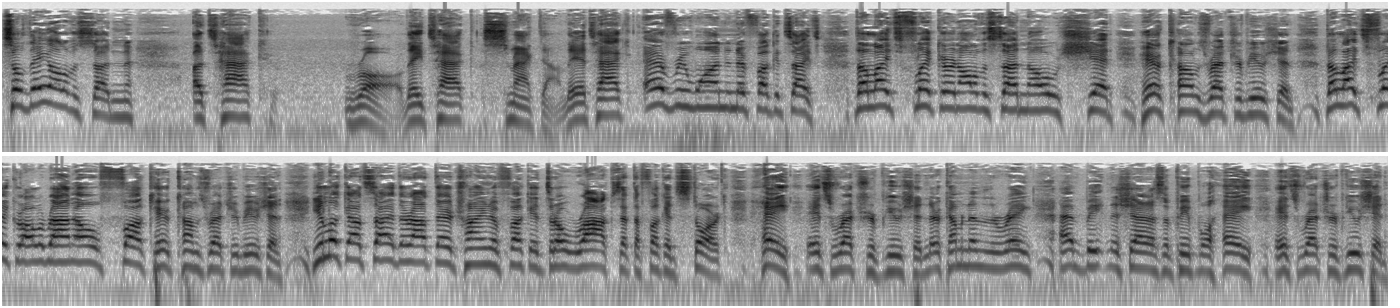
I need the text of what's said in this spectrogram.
So they all of a sudden attack Raw. They attack SmackDown. They attack everyone in their fucking sights. The lights flicker, and all of a sudden, oh shit, here comes Retribution. The lights flicker all around. Oh fuck, here comes Retribution. You look outside, they're out there trying to fucking throw rocks at the fucking stork. Hey, it's Retribution. They're coming into the ring and beating the shit out of some people. Hey, it's Retribution.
